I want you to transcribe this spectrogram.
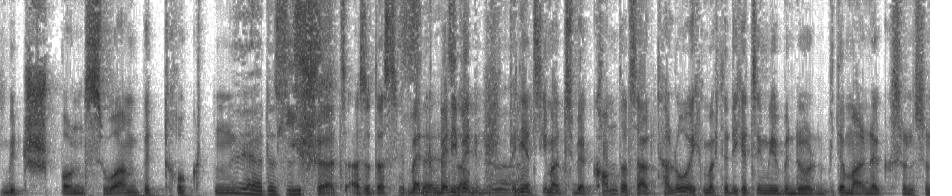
mit Sponsoren bedruckten ja, T-Shirts. Also das, wenn, seltsam, wenn, wenn, ja. wenn, jetzt jemand zu mir kommt und sagt, hallo, ich möchte dich jetzt irgendwie, wenn du wieder mal eine, so, so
